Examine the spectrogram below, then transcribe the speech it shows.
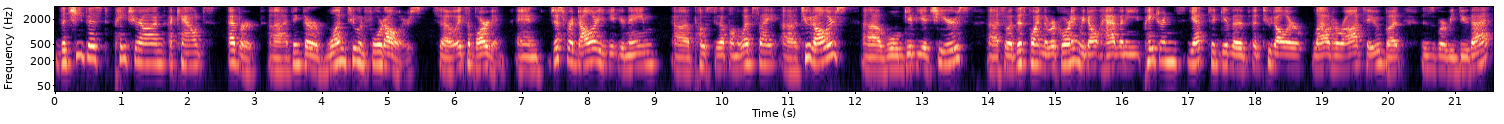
the cheapest Patreon account ever. Uh, I think they're one, two, and four dollars. So it's a bargain. And just for a dollar, you get your name uh, posted up on the website. Uh, two dollars, uh, we'll give you a cheers. Uh, so at this point in the recording, we don't have any patrons yet to give a, a two dollar loud hurrah to, but this is where we do that.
